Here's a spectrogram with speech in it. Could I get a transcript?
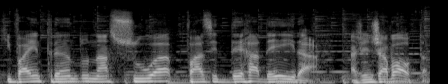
que vai entrando na sua fase derradeira. A gente já volta.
